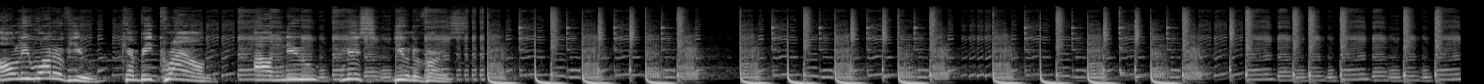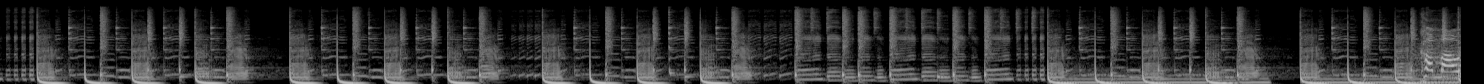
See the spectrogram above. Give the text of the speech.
Only one of you can be crowned our new Miss Universe. Come out,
